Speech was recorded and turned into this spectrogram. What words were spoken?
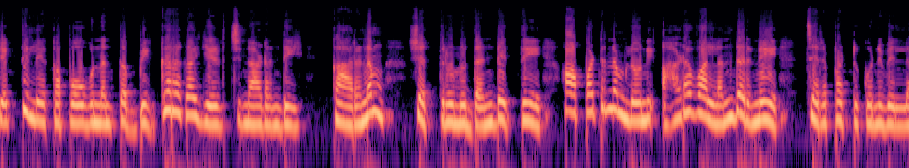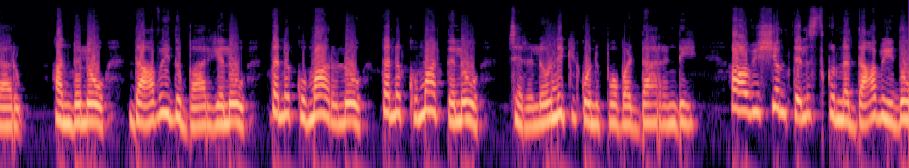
శక్తి లేకపోవునంత బిగ్గరగా ఏడ్చినాడండి. కారణం శత్రువులు దండెత్తి ఆ పట్టణంలోని ఆడవాళ్ళందరినీ చెరపట్టుకుని వెళ్ళారు అందులో దావీదు భార్యలు తన కుమారులు తన కుమార్తెలు చెరలోనికి కొనిపోబడ్డారండి. ఆ విషయం తెలుసుకున్న దావీదు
